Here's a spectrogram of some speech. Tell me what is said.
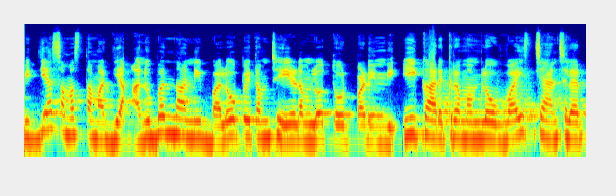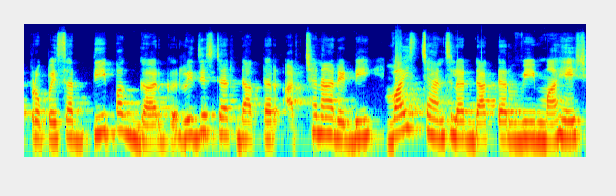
విద్యా సంస్థ మధ్య అనుబంధాన్ని బలోపేతం చేయడంలో తోడ్పడింది. ఈ కార్యక్రమంలో vice chancellor professor Deepak Garg registrar doctor Archana Reddy vice chancellor doctor V Mahesh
